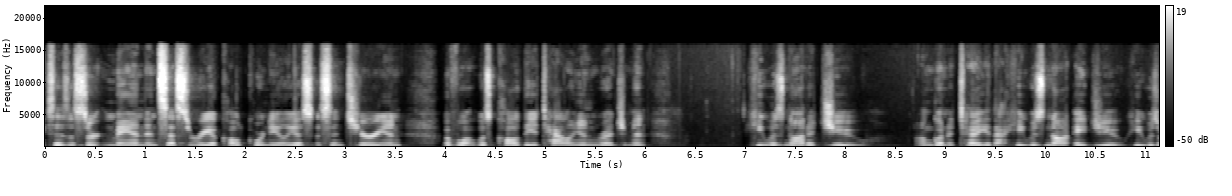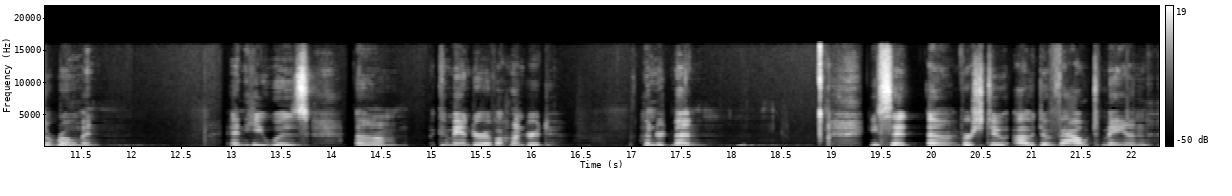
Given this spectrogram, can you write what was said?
he says, a certain man in Caesarea called Cornelius, a centurion of what was called the Italian regiment, he was not a Jew. I'm going to tell you that. He was not a Jew. He was a Roman. And he was um, commander of a hundred hundred men. He said, uh, verse 2, a devout man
